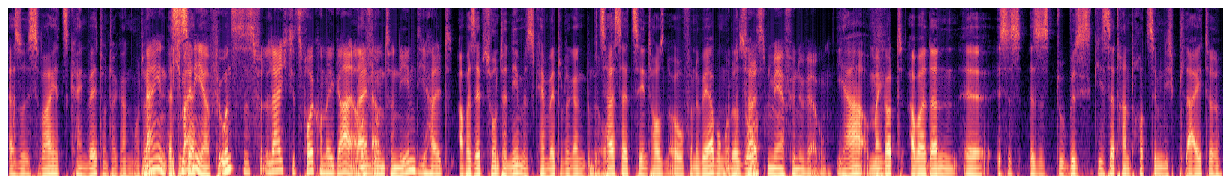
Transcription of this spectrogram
also es war jetzt kein Weltuntergang, oder? Nein, es ich meine ja, ja, für uns ist es vielleicht jetzt vollkommen egal, aber Nein, für ab- Unternehmen, die halt aber selbst für Unternehmen ist es kein Weltuntergang. Du Doch. bezahlst halt 10.000 Euro für eine Werbung oder so. bezahlst mehr für eine Werbung. Ja, oh mein Gott, aber dann äh, ist es, ist es, du bist, gehst da dran trotzdem nicht pleite.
